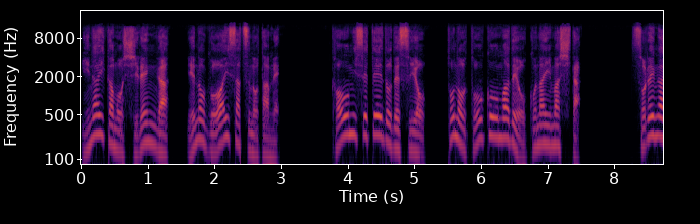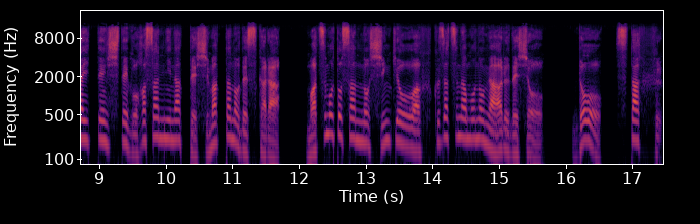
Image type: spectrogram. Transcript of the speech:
いないかもしれんが、へのご挨拶のため、顔見せ程度ですよ、との投稿まで行いました。それが一転してご破産になってしまったのですから、松本さんの心境は複雑なものがあるでしょう。どう、スタッフ。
